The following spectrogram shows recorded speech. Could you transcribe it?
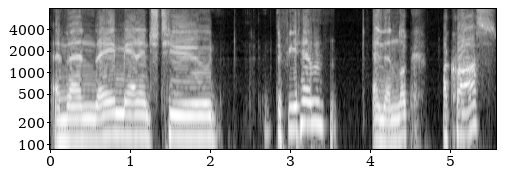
and then they manage to defeat him and then look across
